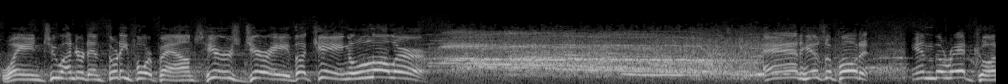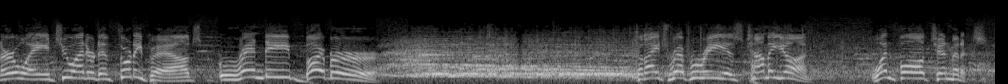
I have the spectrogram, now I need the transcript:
weighing 234 pounds, here's Jerry the King Lawler. And his opponent in the red corner, weighing 230 pounds, Randy Barber. Tonight's referee is Tommy Young. One fall, 10 minutes.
